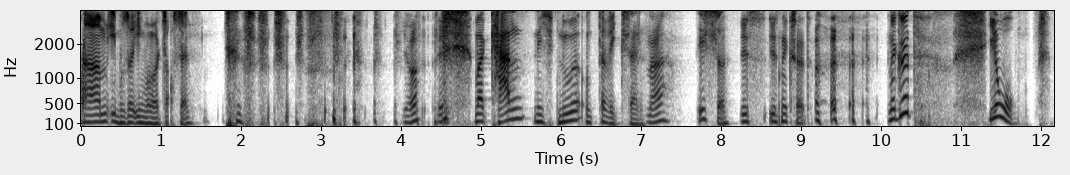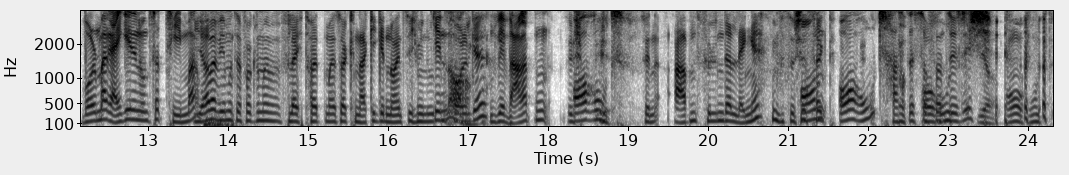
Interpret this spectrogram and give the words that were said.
ähm, ich muss auch irgendwann mal zu Hause sein. ja, eh? Man kann nicht nur unterwegs sein. Nein. Ist so. Ist, ist nicht gescheit. Na gut. Jo, wollen wir reingehen in unser Thema? Ja, weil wir haben uns ja vorgenommen, vielleicht heute mal so eine knackige 90 Minuten genau. Folge. Und wir warten so en route. So in abendfüllender Länge, wie man so schön en, sagt. En route, hast du das so en französisch? Ja, en route.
